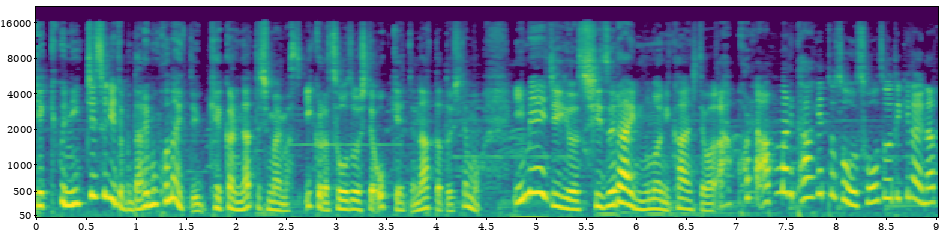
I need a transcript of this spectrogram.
結局ニッチすぎても誰も来ないっていう結果になってしまいます。いくら想像して OK ってなったとしても、イメージをしづらいものに関しては、あ、これあんまりターゲット層を想像できないな、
